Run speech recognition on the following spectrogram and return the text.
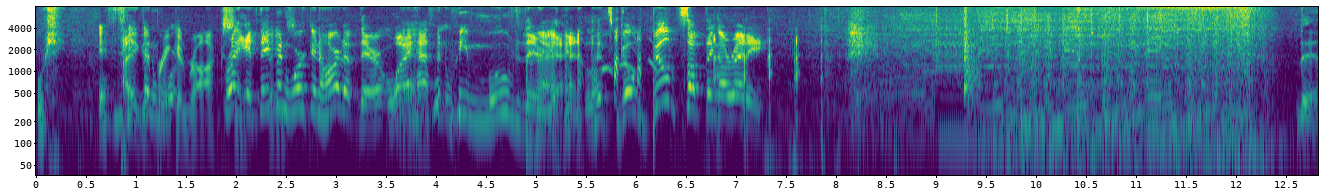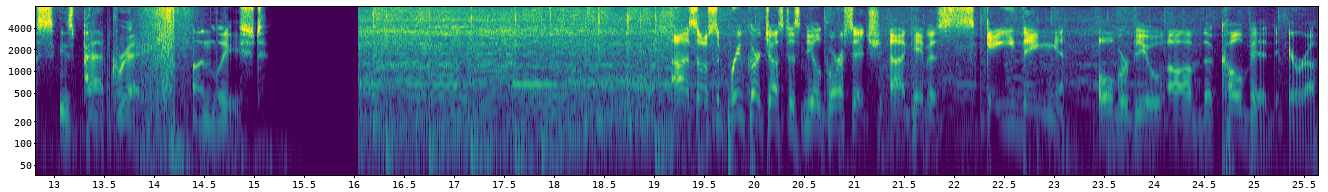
we. If they've I think they're been breaking rocks right? If they've been working hard up there, why Yeah. haven't we moved there yet? Let's go build something already. This is Pat Gray Unleashed. Uh, so, Supreme Court Justice Neil Gorsuch uh, gave a scathing overview of the COVID era.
